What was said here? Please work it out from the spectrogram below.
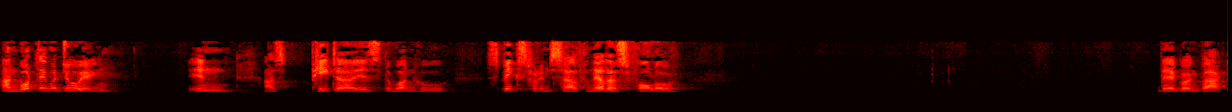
And what they were doing, in, as Peter is the one who speaks for himself and the others follow, they're going back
